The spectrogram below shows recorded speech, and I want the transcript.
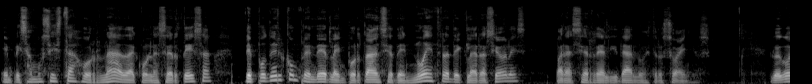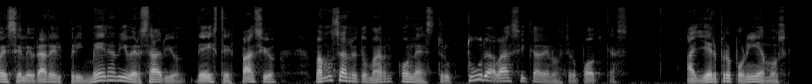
Empezamos esta jornada con la certeza de poder comprender la importancia de nuestras declaraciones para hacer realidad nuestros sueños. Luego de celebrar el primer aniversario de este espacio, vamos a retomar con la estructura básica de nuestro podcast. Ayer proponíamos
